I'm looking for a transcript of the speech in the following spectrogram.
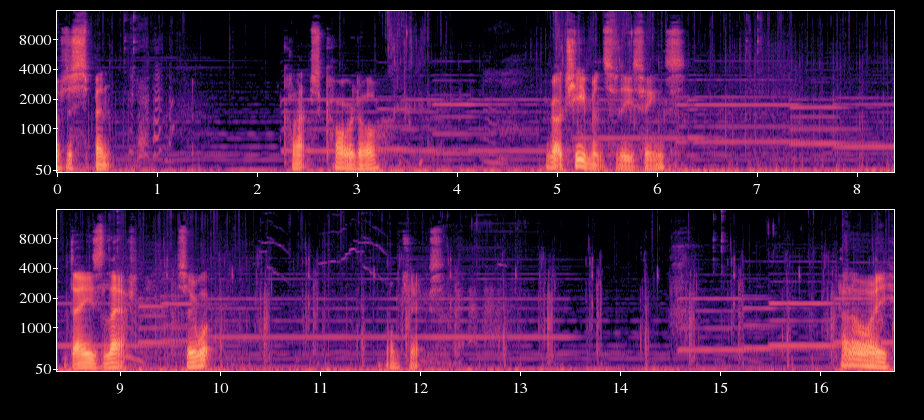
I've just spent collapsed corridor. We've got achievements for these things. Days left. So what? Objects. How do I?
